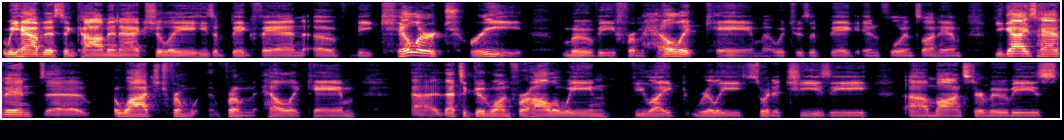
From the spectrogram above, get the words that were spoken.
we have this in common, actually. He's a big fan of the Killer Tree movie from Hell It Came, which was a big influence on him. If you guys haven't uh, watched from from Hell It Came. Uh, that's a good one for Halloween. If you like really sort of cheesy uh, monster movies,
